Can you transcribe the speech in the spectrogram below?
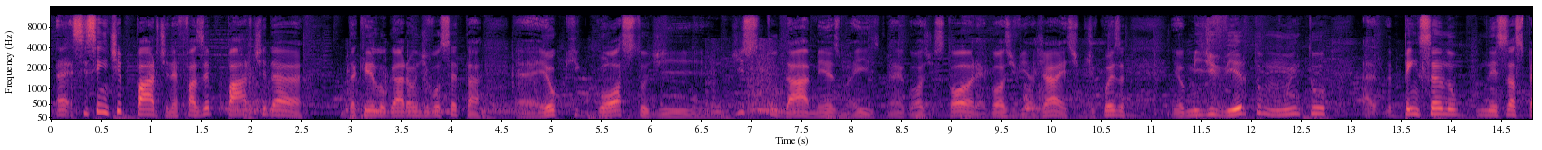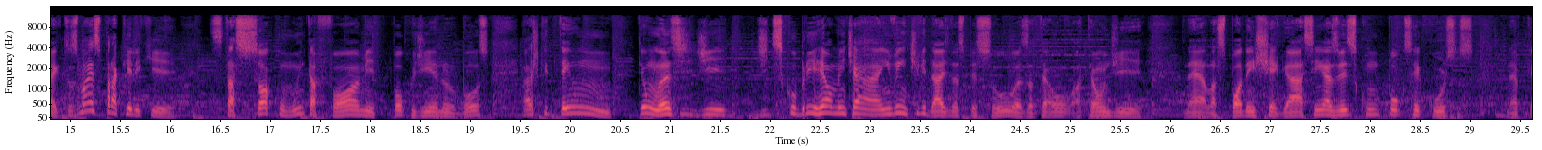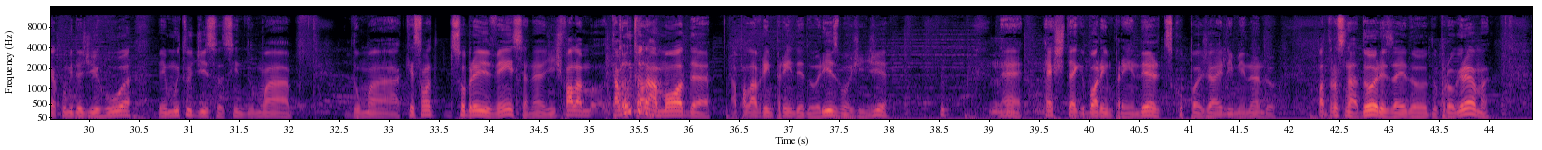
é, se sentir parte, né? fazer parte da, daquele lugar onde você tá. É, eu que gosto de, de estudar mesmo aí, né? Gosto de história, gosto de viajar, esse tipo de coisa. Eu me divirto muito é, pensando nesses aspectos. Mas para aquele que está só com muita fome, pouco dinheiro no bolso, acho que tem um, tem um lance de, de descobrir realmente a inventividade das pessoas, até, até onde né, elas podem chegar, assim, às vezes com poucos recursos, né? Porque a comida de rua vem muito disso, assim, de uma de uma questão de sobrevivência, né? A gente fala, tá muito Total. na moda a palavra empreendedorismo hoje em dia, né? Hashtag bora empreender, desculpa já eliminando patrocinadores aí do, do programa,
